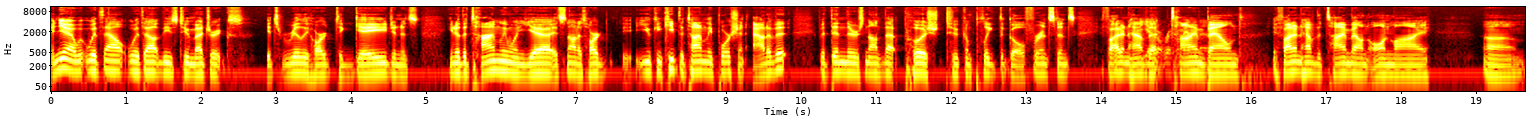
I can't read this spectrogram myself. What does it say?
And yeah, w- without without these two metrics, it's really hard to gauge. And it's you know the timely one. Yeah, it's not as hard. You can keep the timely portion out of it, but then there's not that push to complete the goal. For instance, if I didn't have Yeah, that time bound, if I didn't have the time bound on my um,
